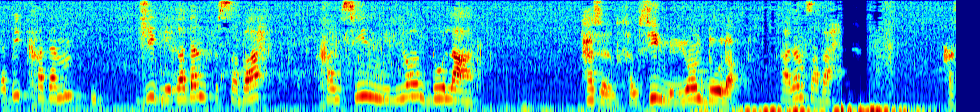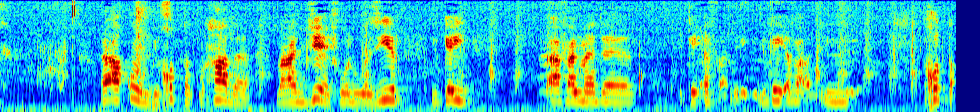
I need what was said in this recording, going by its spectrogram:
أبيك خدم تجيب لي غدا في الصباح خمسين مليون دولار. حسن خمسين مليون دولار. غدا صباح. حسن. أقوم بخطة محاضرة مع الجيش والوزير لكي أفعل ماذا؟ لكي أفعل لكي أفعل خطة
